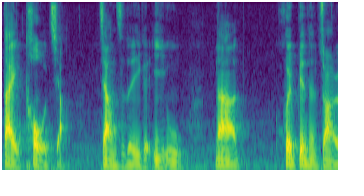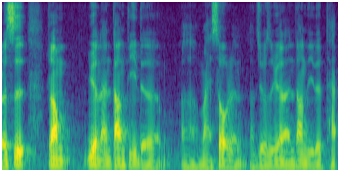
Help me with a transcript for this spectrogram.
代扣缴这样子的一个义务，那会变成转而是让越南当地的呃买受人啊，就是越南当地的台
